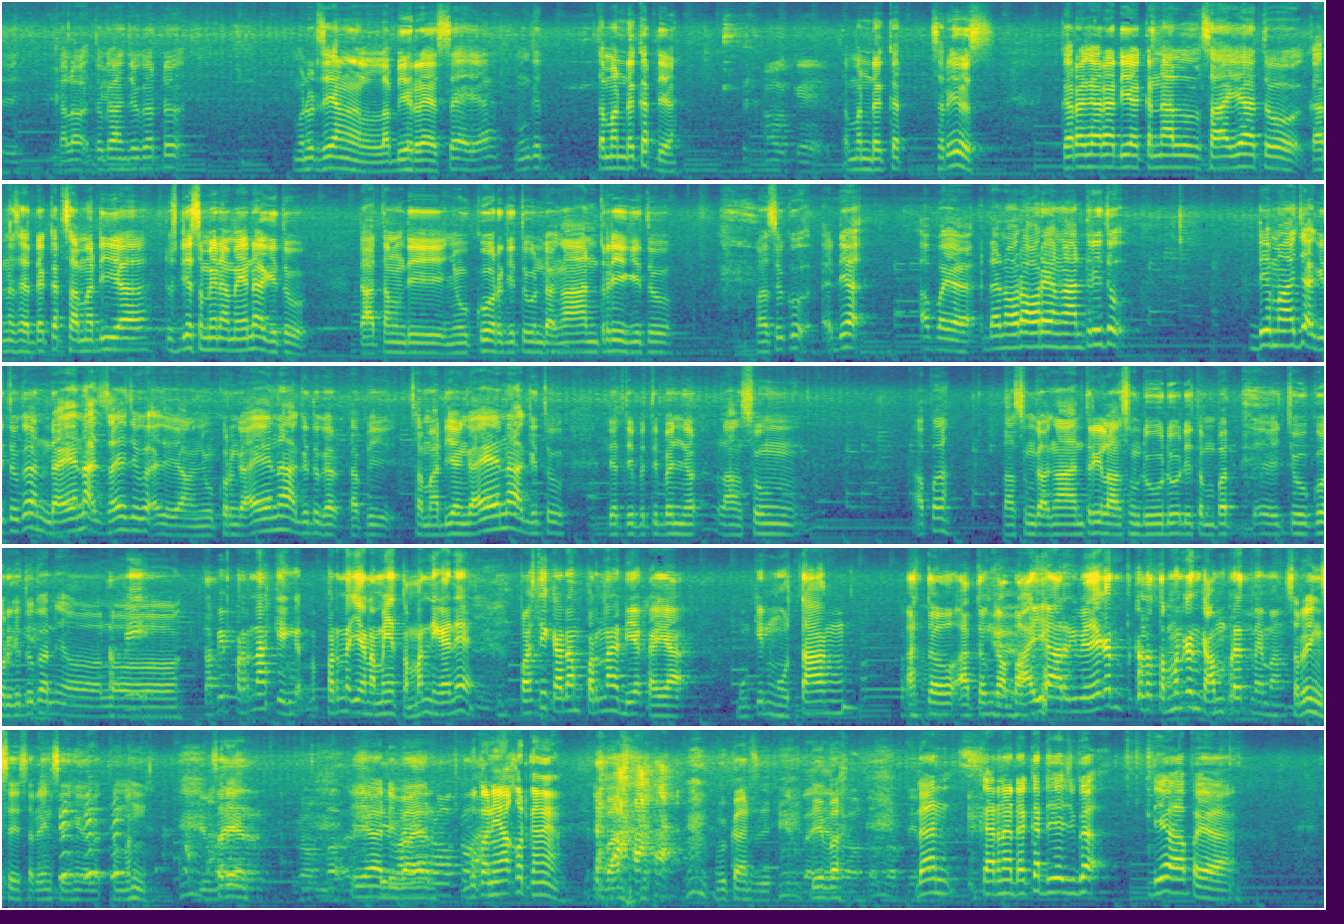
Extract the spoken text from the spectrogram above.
Kalau tukang cukur tuh menurut saya yang lebih rese ya, mungkin teman dekat ya. Oke. Teman dekat, serius. Gara-gara dia kenal saya tuh karena saya dekat sama dia, terus dia semena-mena gitu. Datang di nyukur gitu, ndak ngantri gitu. Masukku dia apa ya? Dan orang-orang yang ngantri tuh dia aja gitu kan ndak enak. Saya juga yang nyukur nggak enak gitu tapi sama dia nggak enak gitu. Dia tiba-tiba langsung apa langsung nggak ngantri langsung duduk di tempat eh, cukur gitu kan ya tapi Allah. Tapi pernah kayak pernah yang namanya teman nih kan ya. Pasti kadang pernah dia kayak mungkin ngutang atau atau nggak bayar biasanya kan kalau teman kan kampret memang. Sering sih sering sih kalau temen sering. iya dibayar. Bukan Yakut kan ya? Dibayar. bukan sih Dan karena dekat dia juga dia apa ya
